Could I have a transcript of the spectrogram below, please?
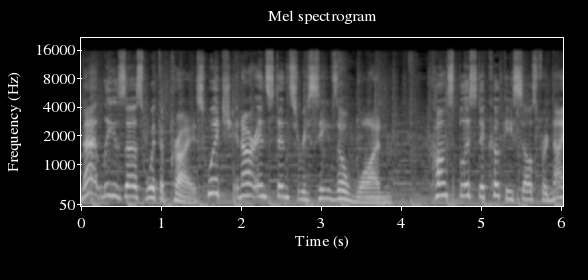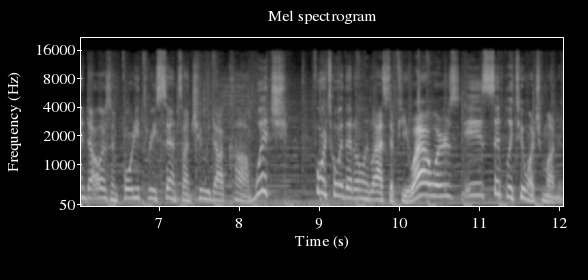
That leaves us with a price, which in our instance receives a 1. Kong's Ballistic Cookie sells for $9.43 on Chewy.com, which, for a toy that only lasts a few hours, is simply too much money.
